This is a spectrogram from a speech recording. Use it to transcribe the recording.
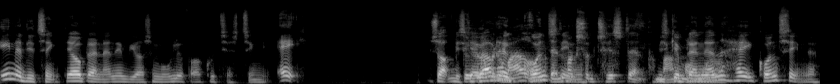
En af de ting, det er jo blandt andet, at vi også har mulighed for at kunne teste tingene af. Så vi Det skal i hører hvert fald have grundstenene. Danmark som testland på Vi skal blandt andet have grundstenene,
